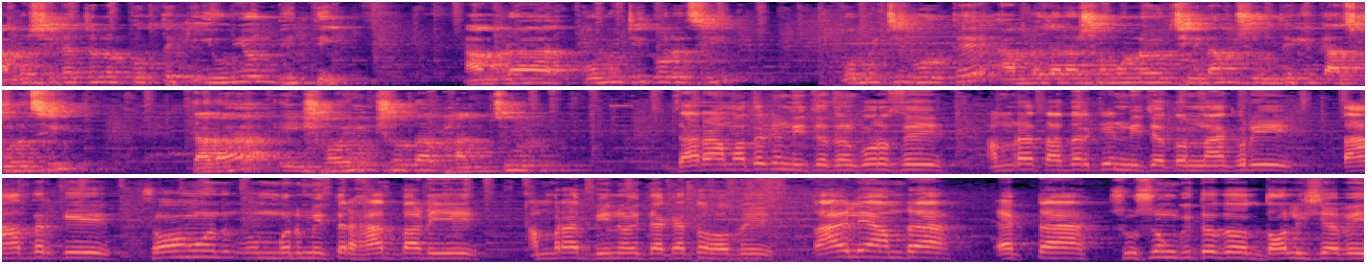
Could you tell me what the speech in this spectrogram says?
আমরা সেটার জন্য প্রত্যেক ইউনিয়ন ভিত্তিক আমরা কমিটি করেছি কমিটি বলতে আমরা যারা সমন্বয়ক ছিলাম, শুরু থেকে কাজ করেছি, তারা এই সহিংসতা ভাঙচুর যারা আমাদেরকে নির্যাতন করেছে, আমরা তাদেরকে নির্যাতন না করি, তাহাদেরকে সহমর্মিতের হাত বাড়িয়ে আমরা বিনয় দেখাতে হবে। তাহলে আমরা একটা সুসংগঠিত দল হিসাবে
